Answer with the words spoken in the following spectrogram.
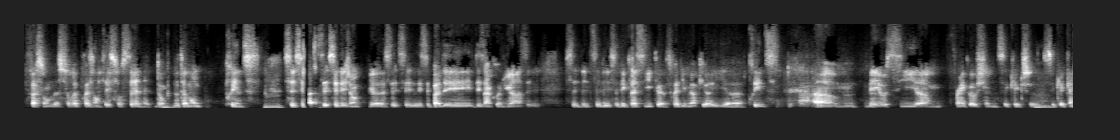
façon de se représenter sur scène, donc mm-hmm. notamment Prince. C'est pas c'est des gens c'est pas des, des inconnus hein, c'est des, des, des, classiques euh, Freddie Mercury, euh, Prince, euh, mais aussi euh, Frank Ocean, c'est quelque chose, mm-hmm. c'est quelqu'un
